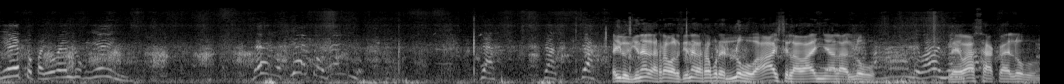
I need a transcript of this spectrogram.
quieto para yo verlo bien. Ahí lo tiene agarrado, lo tiene agarrado por el ojo. Ay, se la baña al ojo. Ah, le, va a sacar el ojo.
